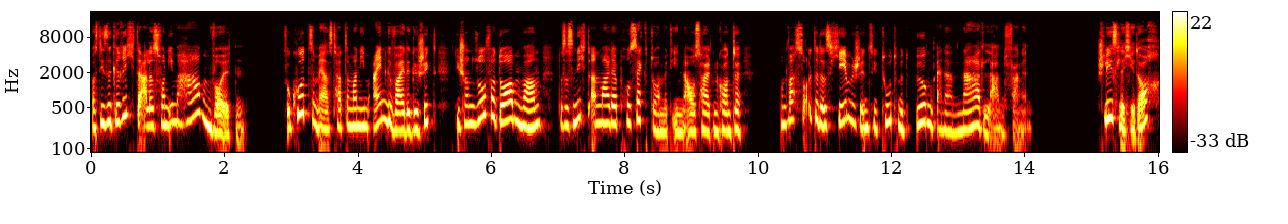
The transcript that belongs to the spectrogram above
Was diese Gerichte alles von ihm haben wollten. Vor kurzem erst hatte man ihm Eingeweide geschickt, die schon so verdorben waren, dass es nicht einmal der Prosektor mit ihnen aushalten konnte. Und was sollte das Chemische Institut mit irgendeiner Nadel anfangen? Schließlich jedoch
